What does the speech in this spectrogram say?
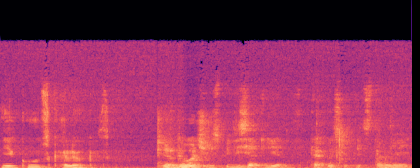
Якутск, Алековск. РГО через 50 лет. Как вы себе представляете?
